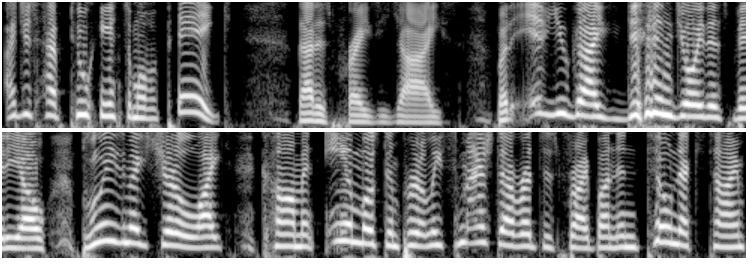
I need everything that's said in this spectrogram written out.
I just have too handsome of a pig. That is crazy, guys. But if you guys did enjoy this video, please make sure to like, comment, and most importantly, smash that red subscribe button. Until next time,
